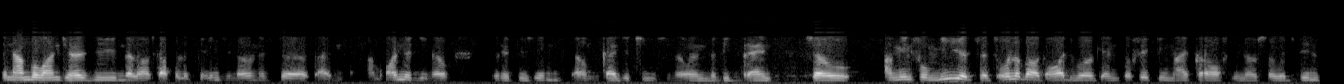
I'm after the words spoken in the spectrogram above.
the number one jersey in the last couple of games, you know, and it's, uh, I'm, I'm honored, you know, to represent um, Kaizer Chiefs, you know, and the big brand. So, I mean, for me, it's it's all about hard work and perfecting my craft, you know. So it's been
